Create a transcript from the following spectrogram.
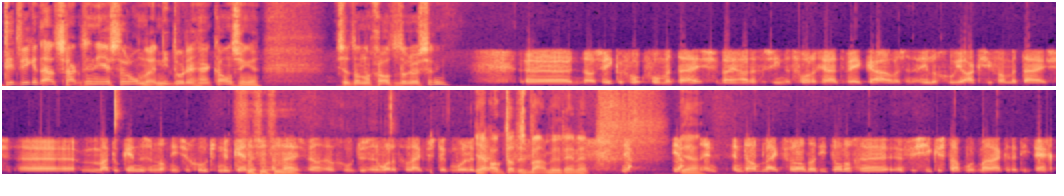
Dit weekend uitschakeld in de eerste ronde. Niet door de herkansingen. Is dat dan een grote teleurstelling? Eh, nou, zeker voor, voor Matthijs. Wij hadden gezien dat vorig jaar het WK was een hele goede actie van Matthijs. Eh, maar toen kenden ze hem nog niet zo goed. Nu kennen ze Matthijs wel heel goed. Dus dan wordt het gelijk een stuk moeilijker. Ja, ook dat is baanwielrennen. Ja, ja. Ja. En, en dan blijkt vooral dat hij toch nog eh, een fysieke stap moet maken. Dat hij echt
